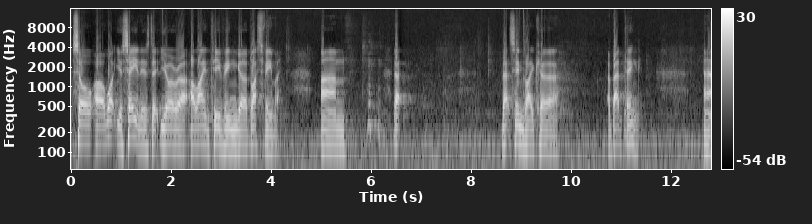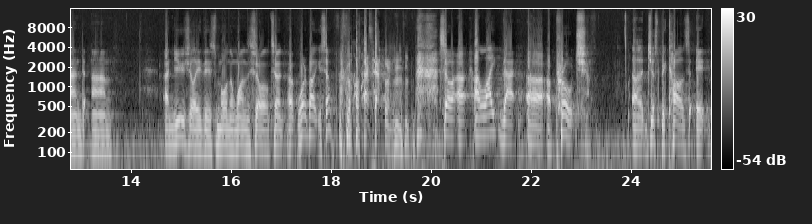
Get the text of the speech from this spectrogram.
so, uh, what you're saying is that you're uh, a lion thieving uh, blasphemer. Um, that, that seems like uh, a bad thing. And um, and usually there's more than one. So turn. Uh, what about yourself? so uh, I like that approach, uh, just because it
